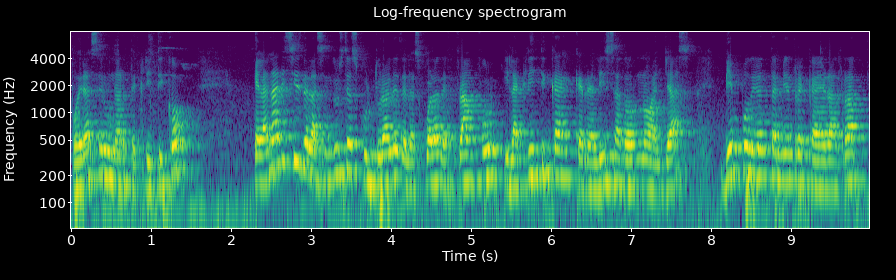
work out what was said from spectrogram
podría ser un arte crítico. El análisis de las industrias culturales de la Escuela de Frankfurt y la crítica que realiza Adorno al jazz bien podrían también recaer al rap,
